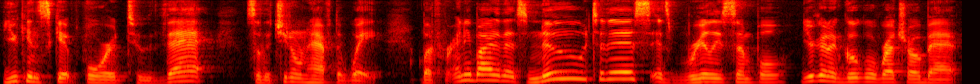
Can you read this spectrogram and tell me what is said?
You can skip forward to that so that you don't have to wait. But for anybody that's new to this, it's really simple. You're going to Google RetroBat.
